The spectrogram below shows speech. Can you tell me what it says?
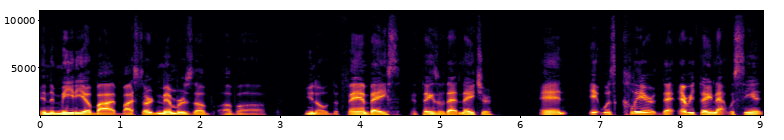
in the media by by certain members of of uh you know the fan base and things of that nature. And it was clear that everything that was seeing,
